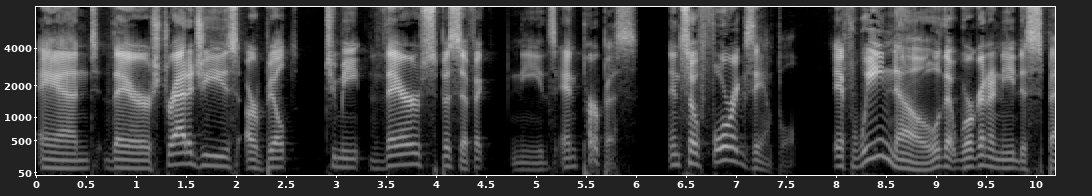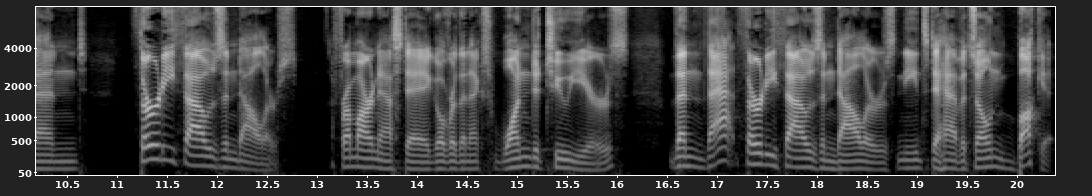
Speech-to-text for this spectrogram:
and their strategies are built to meet their specific needs and purpose. And so, for example, if we know that we're going to need to spend $30,000 from our nest egg over the next one to two years, then that $30,000 needs to have its own bucket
